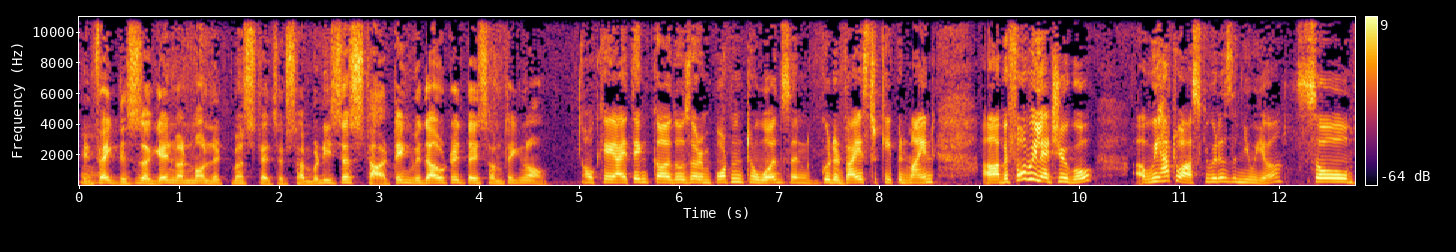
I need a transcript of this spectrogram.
In mm. fact, this is again one more litmus test. If somebody is just starting without it, there's something wrong. Okay, I think uh, those are important words and good advice to keep in mind. Uh, before we let you go, uh, we have to ask you, it is the new year. So,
